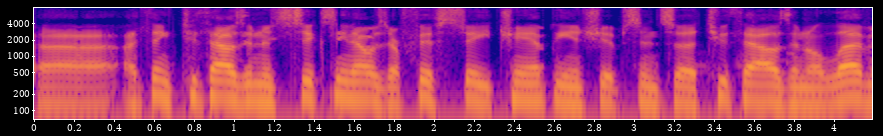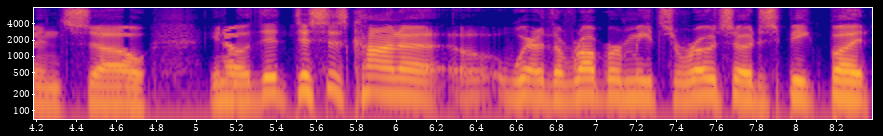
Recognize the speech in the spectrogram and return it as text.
uh, I think 2016 that was our fifth state championship since uh, 2011. So you know, th- this is kind of where the rubber meets the road, so to speak. But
